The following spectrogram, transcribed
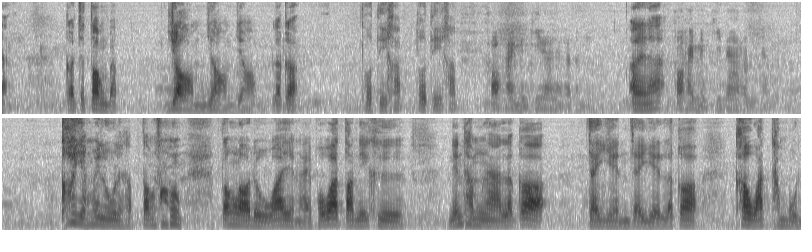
ละก็จะต้องแบบยอมยอมยอมแล้วก็โท ษทีครับ โทษทีครับ เขาหายเหม็นขี้หน้ายังคะตอนนี้ อะไรนะ เขาหายเหม็นขี้หน้าเราหรือยังก็ยังไม่รู้เลยครับ ต้องต้องต้องรอดูว่ายังไง เพราะว่าตอนนี้คือเน้นทำงานแล้วก็ใจเย็นใจเย็น แล้วก็เข้าวัดทำบุญ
